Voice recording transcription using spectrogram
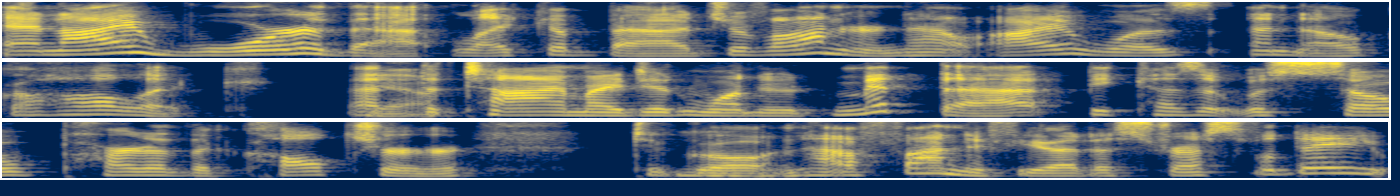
And I wore that like a badge of honor. Now, I was an alcoholic. At Yeah. the time, I didn't want to admit that because it was so part of the culture to go out Mhm. and have fun. If you had a stressful day,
